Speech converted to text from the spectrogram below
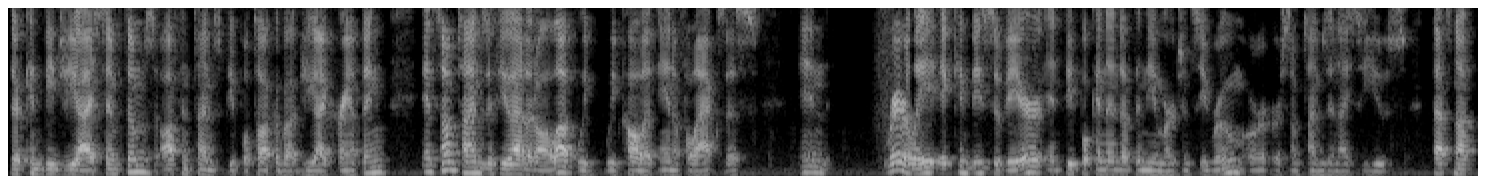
there can be GI symptoms. Oftentimes, people talk about GI cramping, and sometimes, if you add it all up, we we call it anaphylaxis. And rarely, it can be severe, and people can end up in the emergency room or, or sometimes in ICUs. That's not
